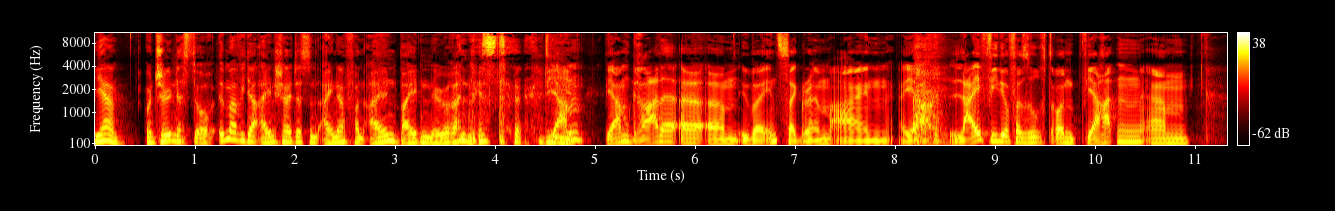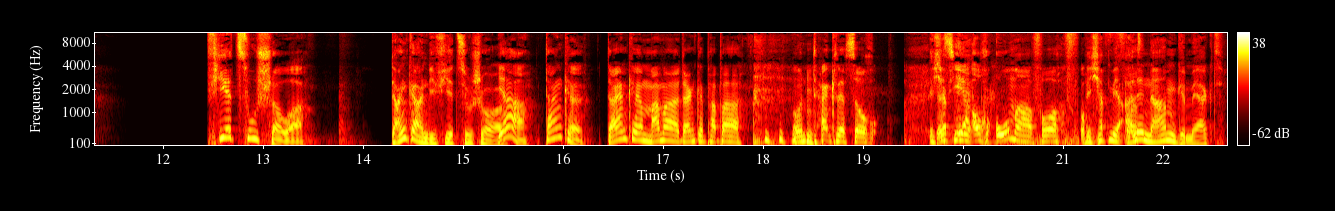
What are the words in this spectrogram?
Ja, und schön, dass du auch immer wieder einschaltest und einer von allen beiden Hörern bist. Wir haben, wir haben gerade äh, ähm, über Instagram ein ja, Live-Video versucht und wir hatten ähm, vier Zuschauer. Danke an die vier Zuschauer. Ja, danke. Danke Mama, danke Papa und danke, dass du auch, Ich dass hab ihr mir- auch Oma vor. vor Ich habe mir vor- alle Namen gemerkt.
